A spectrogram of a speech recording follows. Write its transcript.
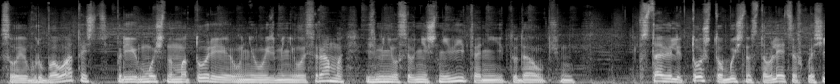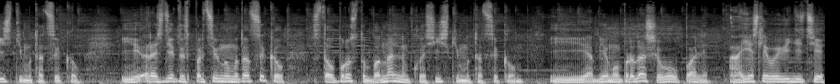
свою грубоватость. При мощном моторе у него изменилась рама, изменился внешний вид, они туда, в общем, вставили то, что обычно вставляется в классический мотоцикл. И раздетый спортивный мотоцикл стал просто банальным классическим мотоциклом. И объемы продаж его упали. А если вы видите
